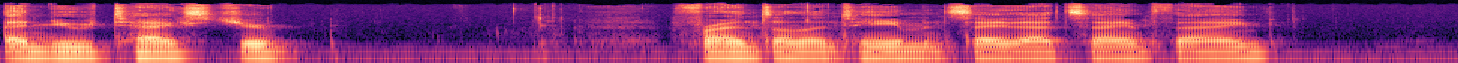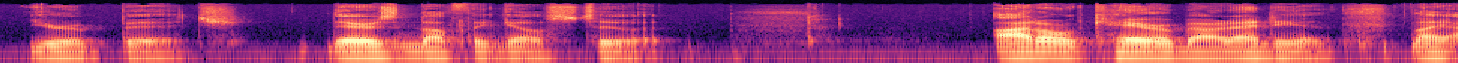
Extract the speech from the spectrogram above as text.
and you text your friends on the team and say that same thing, you're a bitch. There's nothing else to it. I don't care about any of like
